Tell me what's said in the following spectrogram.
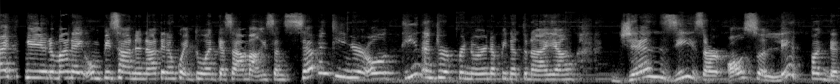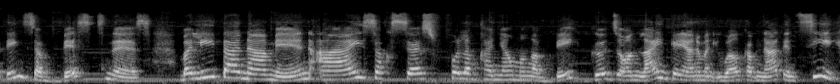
Alright, ngayon naman ay umpisa na natin ang kwentuhan kasama ang isang 17-year-old teen entrepreneur na pinatunayang Gen Zs are also lit pagdating sa business. Balita namin ay successful ang kanyang mga baked goods online kaya naman i-welcome natin si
